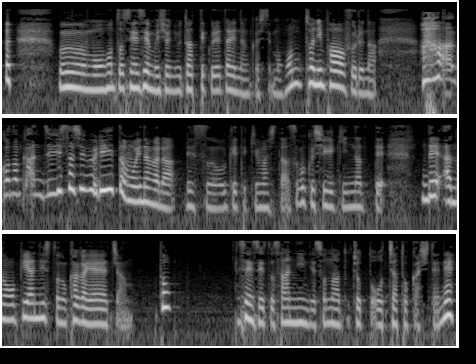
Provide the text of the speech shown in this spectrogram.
うん、もうほんと先生も一緒に歌ってくれたりなんかして、もう本当にパワフルな、ああ、この感じ久しぶりと思いながらレッスンを受けてきました。すごく刺激になって。で、あの、ピアニストの加賀ややちゃんと、先生と3人でその後ちょっとお茶とかしてね。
